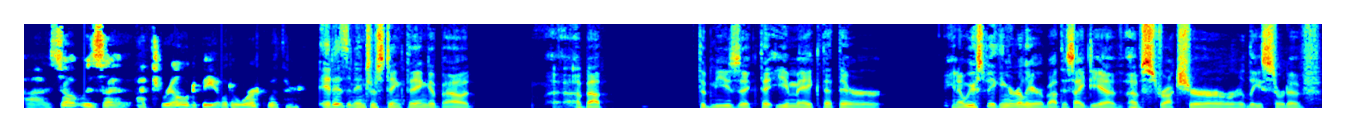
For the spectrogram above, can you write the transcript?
Uh, so it was a, a, thrill to be able to work with her. It is an interesting thing about about the music that you make that they're you know we were speaking earlier about this idea of, of structure or at least sort of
